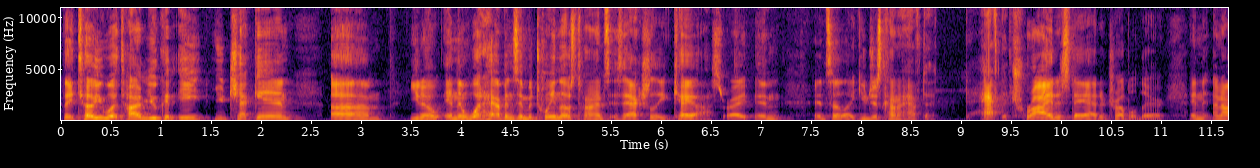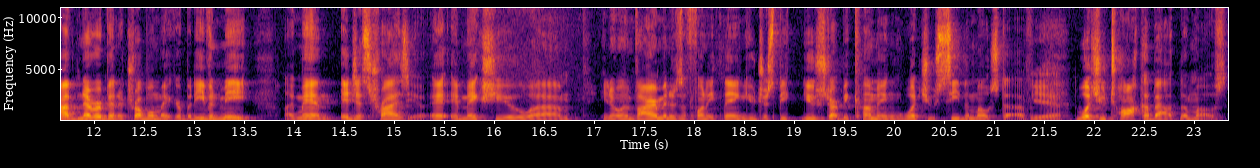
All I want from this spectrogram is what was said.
They tell you what time you can eat. You check in. Um, you know, and then what happens in between those times is actually chaos, right? And and so like you just kind of have to have to try to stay out of trouble there. And and I've never been a troublemaker, but even me, like man, it just tries you. It, it makes you. Um, you know, environment is a funny thing. You just be you start becoming what you see the most of. Yeah. What you talk about the most.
